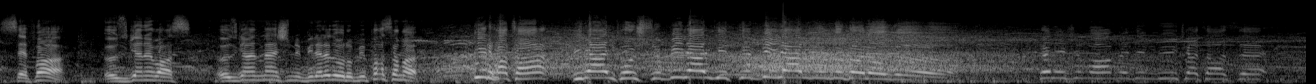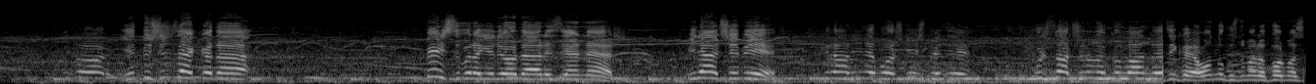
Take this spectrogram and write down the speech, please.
Sefa. Özgen'e bas. Özgen'den şimdi Bilal'e doğru bir pas ama bir hata. Bilal koştu. Bilal gitti. Bilal vurdu. Gol oldu. Kaleci Muhammed'in büyük hatası. Skor 70. dakikada 5-0'a geliyor değerli izleyenler. Bilal Çebi. Kral yine boş geçmedi. Fırsatçılığını kullandı. Tinkaya 19 numara forması.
